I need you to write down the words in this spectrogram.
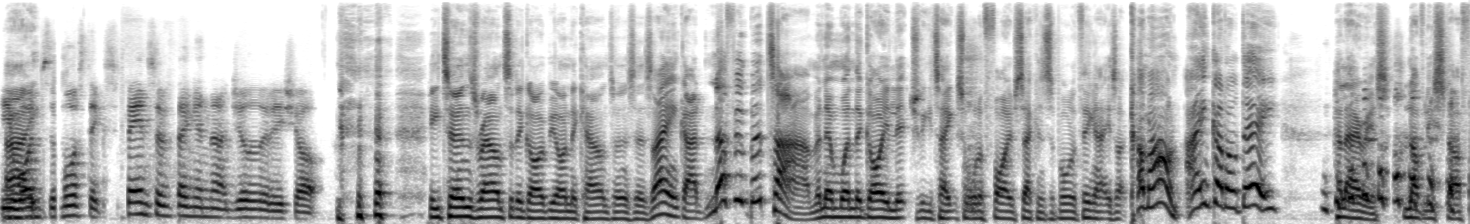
He Uh, wants the most expensive thing in that jewellery shop. he turns round to the guy behind the counter and says, I ain't got nothing but time. And then when the guy literally takes all of five seconds to pull the thing out, he's like, Come on, I ain't got all day. Hilarious. Lovely stuff.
